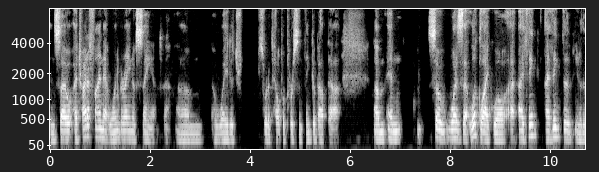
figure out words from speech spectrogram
And so, I try to find that one grain of sand, um, a way to tr- sort of help a person think about that. Um, and so what does that look like? Well I, I, think i think the you know the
